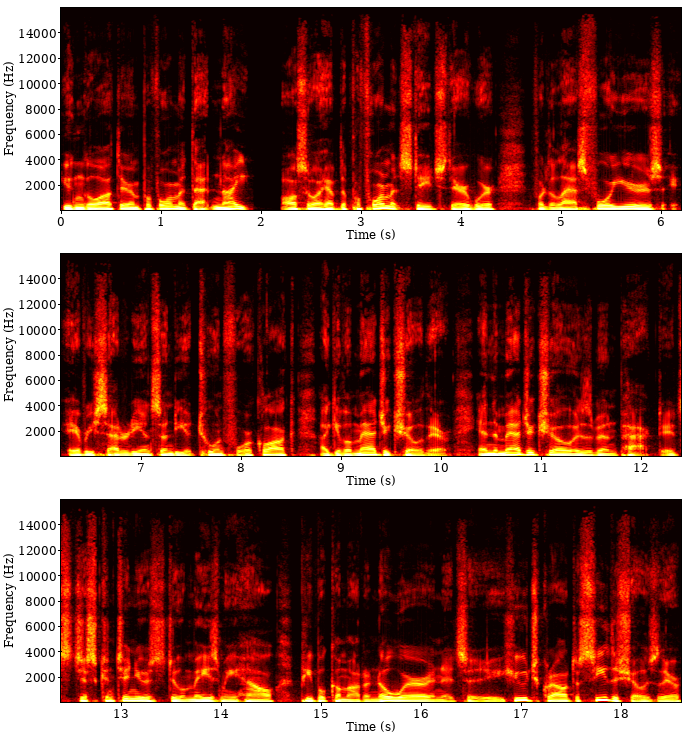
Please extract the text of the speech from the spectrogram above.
you can go out there and perform it that night. Also, I have the performance stage there where for the last four years, every Saturday and Sunday at 2 and 4 o'clock, I give a magic show there. And the magic show has been packed. It's just continues to amaze me how people come out of nowhere and it's a huge crowd to see the shows there.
